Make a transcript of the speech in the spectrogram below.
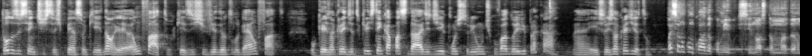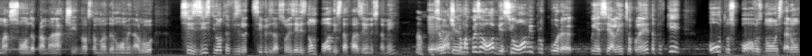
Todos os cientistas pensam que. Não, é, é um fato. Que existe vida em outro lugar é um fato. O que eles não acreditam é que eles têm capacidade de construir um disco voador e vir para cá. Né? Isso eles não acreditam. Mas você não concorda comigo que se nós estamos mandando uma sonda para Marte, nós estamos mandando um homem na Lua, se existem outras civilizações, eles não podem estar fazendo isso também? Não, eu acho que é uma coisa óbvia. Se o homem procura conhecer além do seu planeta, por que outros povos não estarão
